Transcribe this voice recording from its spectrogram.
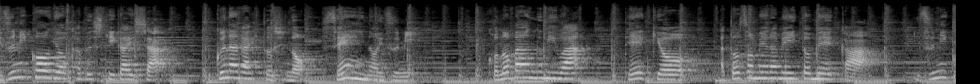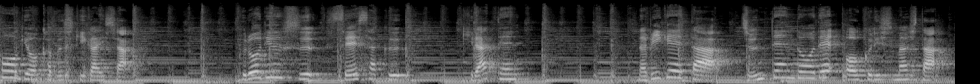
泉工業株式会社福永仁の繊維の泉この番組は提供後染めラメ糸メーカー泉工業株式会社プロデュース制作キラテンナビゲーター順天堂でお送りしました。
